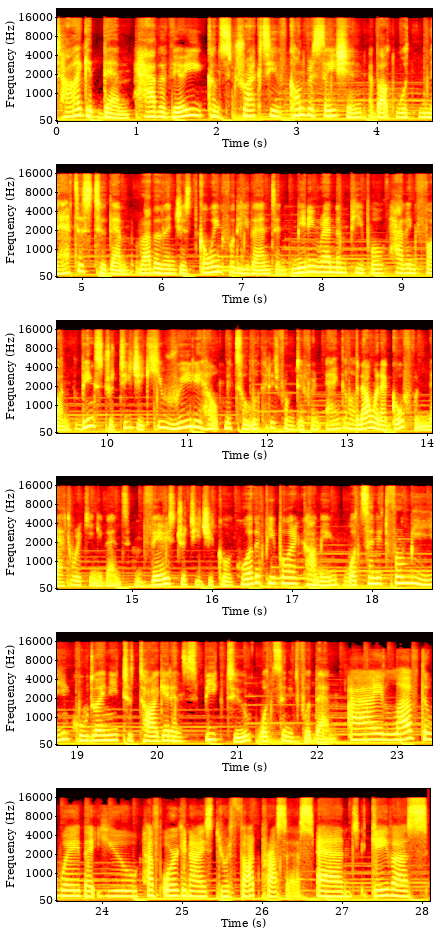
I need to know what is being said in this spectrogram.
target them, have a very constructive conversation about what matters to them rather than just going for the event and meeting random people, having fun. Being strategic, he really helped me to look at it from different angles. Now, when I go for networking events, I'm very strategic of who other people are coming, what's in it for me, who do I need to target and speak to, what's in it for them. I love the way that you have organized your thought process and gave us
